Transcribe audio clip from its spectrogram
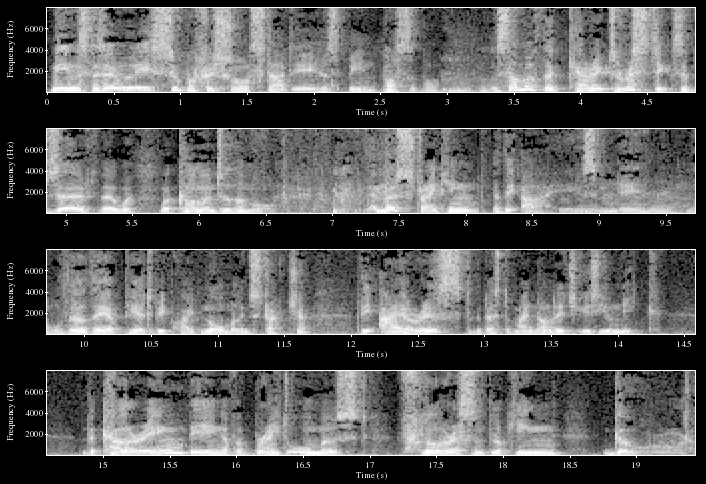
means that only superficial study has been possible. Some of the characteristics observed, though, were, were common to them all. Most striking are the eyes. Indeed. Although they appear to be quite normal in structure, the iris, to the best of my knowledge, is unique. The colouring being of a bright, almost fluorescent looking gold.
